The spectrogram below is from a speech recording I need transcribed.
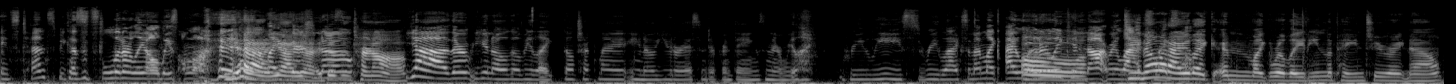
it's tense because it's literally always on. yeah, Like, yeah, there's yeah. It doesn't turn off. Yeah, they're you know they'll be like they'll check my you know uterus and different things, and they'll be like release, relax, and I'm like I literally Oh, cannot relax. Do you know what I like am like relating the pain to right now?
